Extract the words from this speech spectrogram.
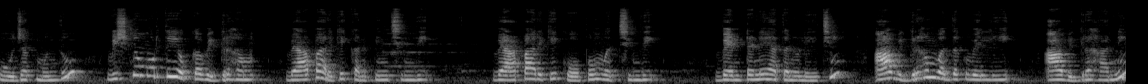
పూజకు ముందు విష్ణుమూర్తి యొక్క విగ్రహం వ్యాపారికి కనిపించింది. వ్యాపారికి కోపం వచ్చింది. వెంటనే అతను లేచి ఆ విగ్రహం వద్దకు వెళ్ళి ఆ విగ్రహాన్ని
